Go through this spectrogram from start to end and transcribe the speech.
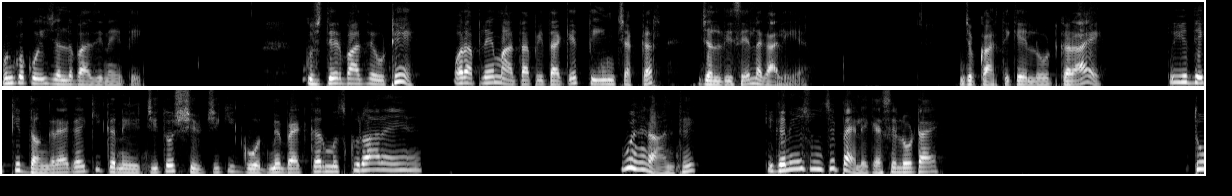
उनको कोई जल्दबाजी नहीं थी। कुछ देर बाद वे उठे और अपने माता पिता के तीन चक्कर जल्दी से लगा लिए। जब कार्तिकेय लौट कर आए तो ये देख के दंग रह गए कि गणेश जी तो शिव जी की गोद में बैठकर मुस्कुरा रहे हैं। वो हैरान थे कि गणेश उनसे पहले कैसे लौट आए। तो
